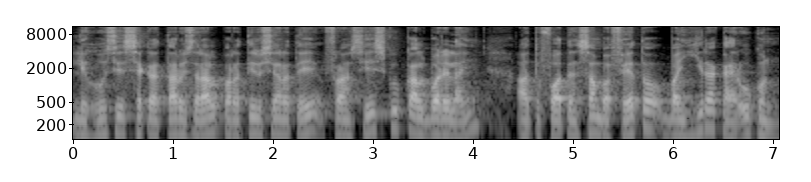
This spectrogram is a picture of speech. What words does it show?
li Husi secretário-geral Partido CNRT Francisco Calborelai, atu foten samba feto Banhira Cair Ukun.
